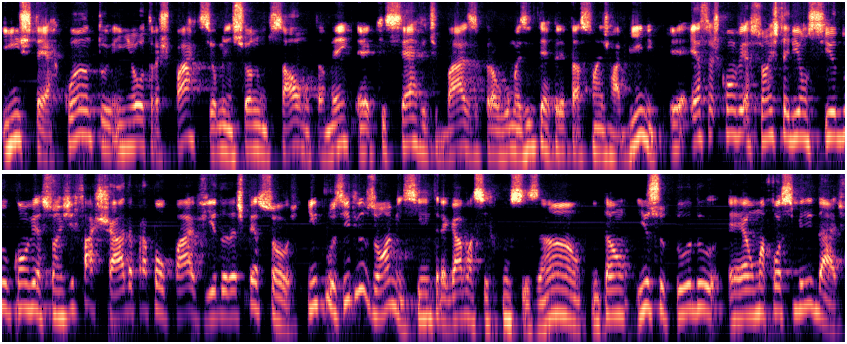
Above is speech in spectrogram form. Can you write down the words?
em Esther quanto em outras partes, eu menciono um salmo também, é, que serve de base para algumas interpretações rabínicas, é, essas conversões teriam sido conversões de fachada para poupar a vida das pessoas. Inclusive os homens se entregavam à circuncisão, então isso tudo é uma possibilidade.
